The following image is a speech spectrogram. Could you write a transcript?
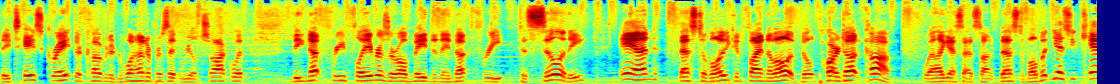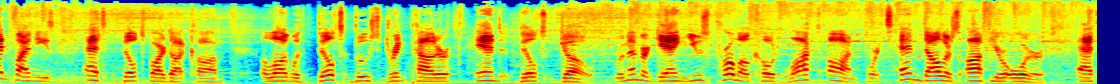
They taste great. They're covered in 100% real chocolate. The nut free flavors are all made in a nut free facility. And best of all, you can find them all at builtbar.com. Well, I guess that's not best of all, but yes, you can find these at builtbar.com along with Built Boost drink powder and Built Go. Remember, gang, use promo code LOCKED ON for $10 off your order at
